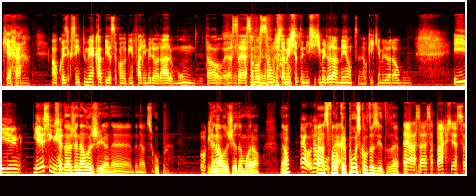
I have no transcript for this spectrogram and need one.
que é, é uma coisa que sempre vem à cabeça quando alguém fala em melhorar o mundo e tal. Essa, essa noção justamente do Nietzsche de melhoramento, né? o que é melhorar o mundo. E, e assim... Isso é da genealogia, né, Daniel? Desculpa. Genealogia não? da moral. Não? É, não ah, você falou é, Crepúsculo dos Ídolos, é. É, essa, essa, parte, essa,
